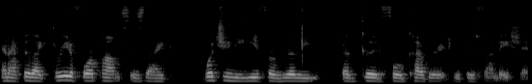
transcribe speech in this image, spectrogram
And I feel like three to four pumps is like what you need for really a good full coverage with this foundation.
